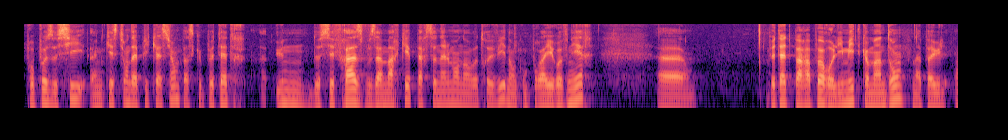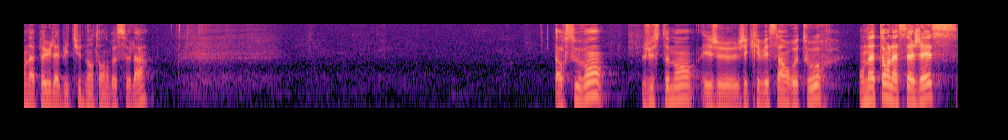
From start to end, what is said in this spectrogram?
Je propose aussi une question d'application parce que peut-être une de ces phrases vous a marqué personnellement dans votre vie, donc on pourra y revenir. Euh, peut-être par rapport aux limites comme un don, on n'a pas eu, eu l'habitude d'entendre cela. Alors souvent, justement, et j'écrivais ça en retour, on attend la sagesse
